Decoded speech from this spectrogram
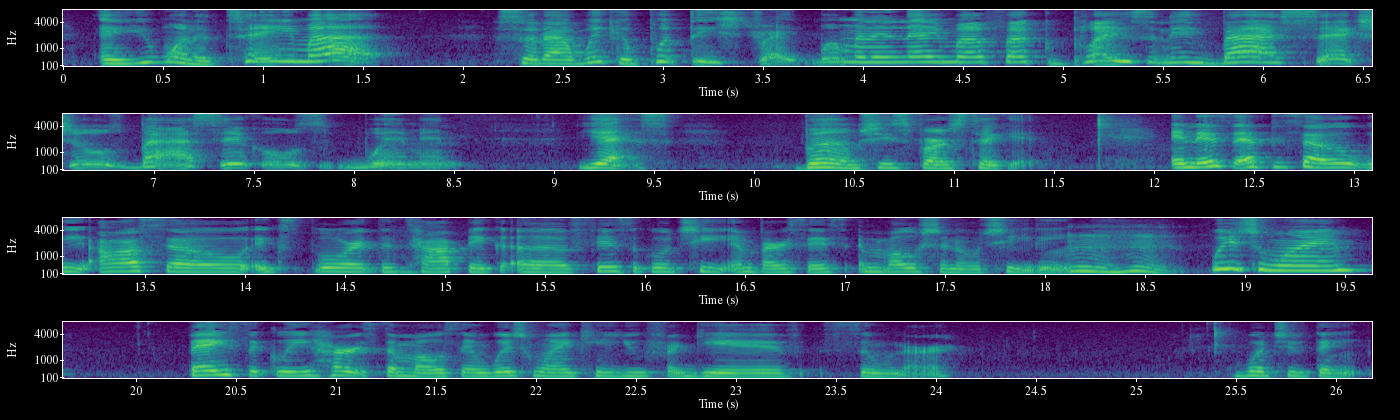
and you want to team up so that we can put these straight women in their motherfucking place and these bisexuals, bicycles, women, yes, boom, she's first ticket. In this episode, we also explored the topic of physical cheating versus emotional cheating. Which one basically hurts the most, and which one can you forgive sooner? What you think?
